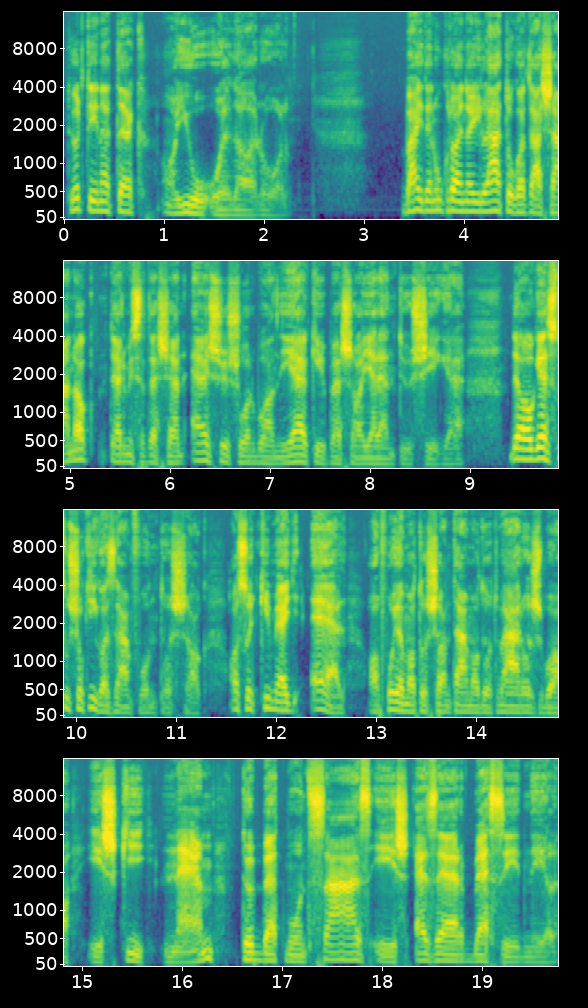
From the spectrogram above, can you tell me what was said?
Történetek a jó oldalról. Biden ukrajnai látogatásának természetesen elsősorban jelképes a jelentősége. De a gesztusok igazán fontosak. Az, hogy ki megy el a folyamatosan támadott városba, és ki nem, többet mond száz és ezer beszédnél.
